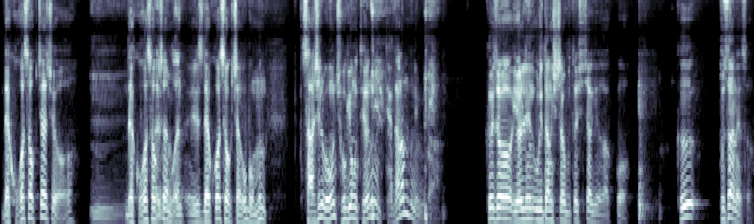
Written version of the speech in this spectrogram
내 코가 석자죠. 내 코가 석자. 결국은? 내 코가 석자고 보면 사실 보면 조경태는 대단한 분입니다. 그저 열린 우리 당 시절부터 시작해 갖고 그 부산에서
